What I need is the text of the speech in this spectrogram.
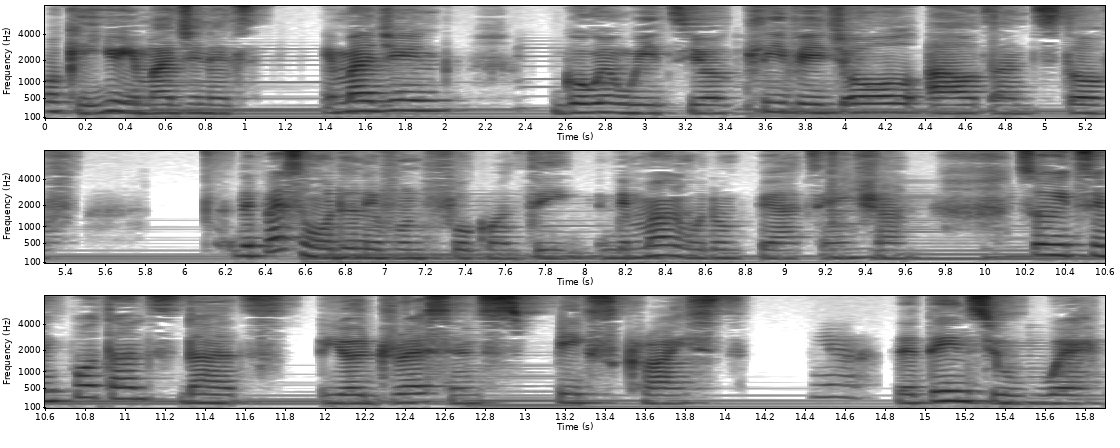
Okay, you imagine it. Imagine going with your cleavage all out and stuff the person wouldn't even focus on the the man wouldn't pay attention so it's important that your dressing speaks christ Yeah. the things you wear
